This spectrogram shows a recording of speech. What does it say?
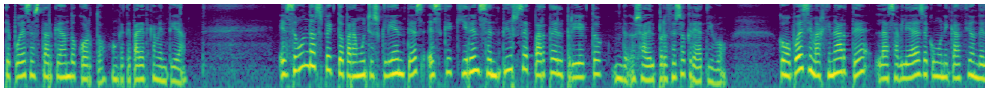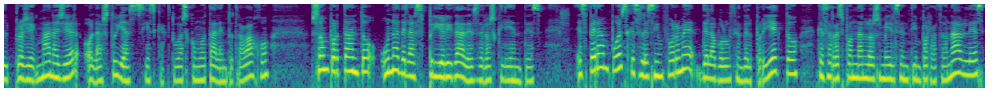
te puedes estar quedando corto, aunque te parezca mentira. El segundo aspecto para muchos clientes es que quieren sentirse parte del proyecto, o sea, del proceso creativo. Como puedes imaginarte, las habilidades de comunicación del project manager o las tuyas, si es que actúas como tal en tu trabajo, son, por tanto, una de las prioridades de los clientes. Esperan, pues, que se les informe de la evolución del proyecto, que se respondan los mails en tiempos razonables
